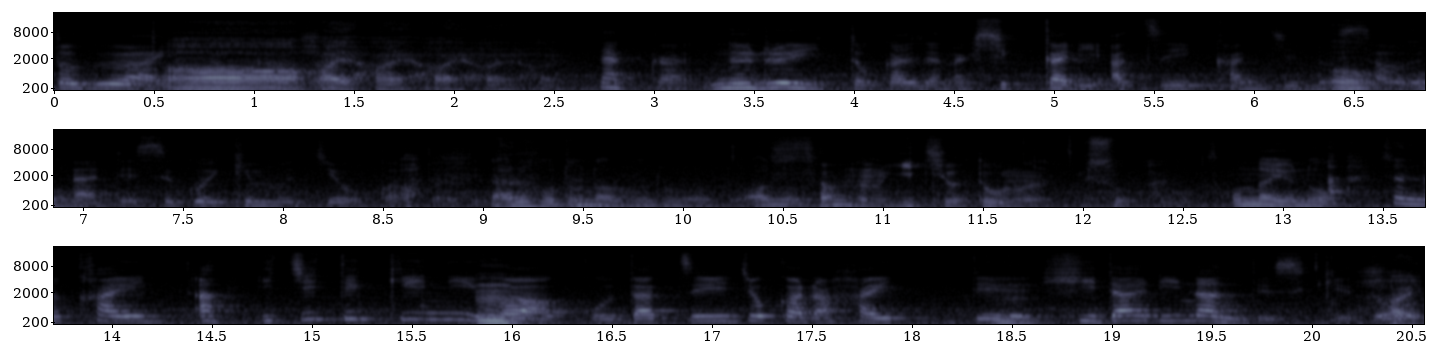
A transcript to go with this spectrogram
と具合ああはいはいはいはいはいなんかぬるいとかじゃなくしっかり熱い感じのサウナですごい気持ちよかったです。なるほどなるほどあのサウナの位置はどうなんそう女湯の。あその階あ位置的にはこう脱衣所から入ってうん。左なんですけど、はい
